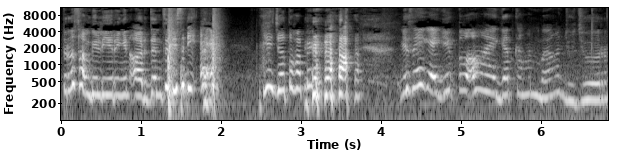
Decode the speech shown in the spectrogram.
Terus sambil liringin organ sedih-sedih. Eh, eh. Iya jatuh HP. Biasanya kayak gitu. Oh my god, kangen banget jujur.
